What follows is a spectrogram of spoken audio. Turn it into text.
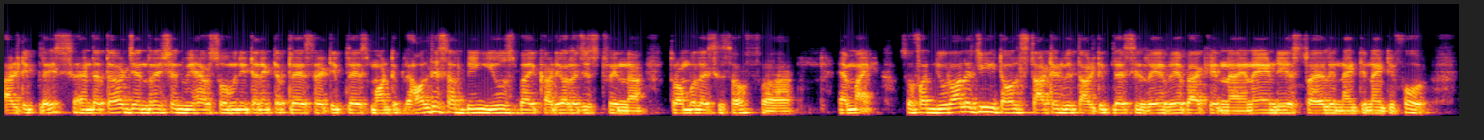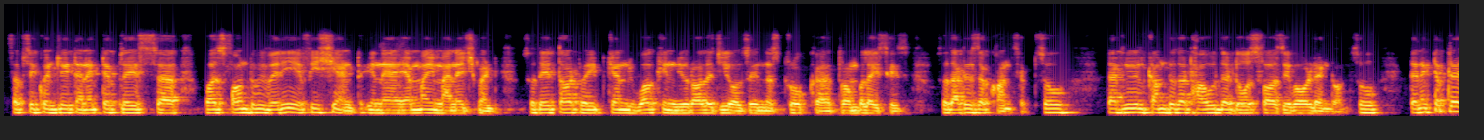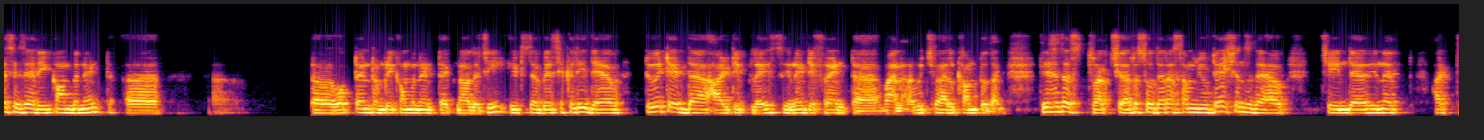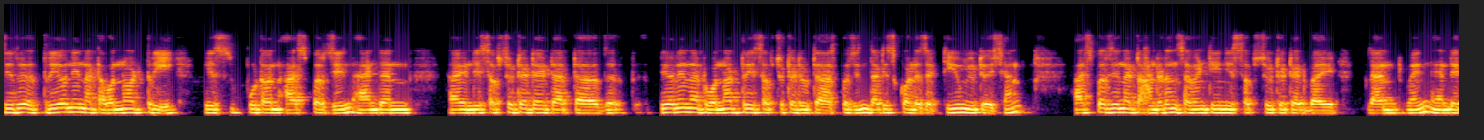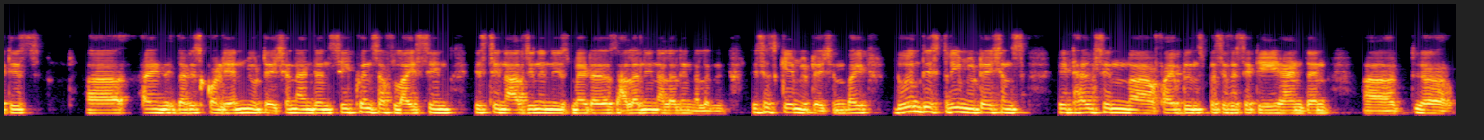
alteplase, and the third generation we have so many tenecteplase, reteplase, monteplase. All these are being used by cardiologists in uh, thrombolysis of uh, MI. So for neurology, it all started with alteplase way, way back in uh, NINDS trial in 1994. Subsequently, tenecteplase uh, was found to be very efficient in uh, MI management. So they thought it can work in neurology also in the stroke uh, thrombolysis. So that is the concept. So that we will come to that how the dose was evolved and all. So tenecteplase is a recombinant uh, uh, obtained from recombinant technology. It's uh, basically they have tweeted the alteplase in a different uh, manner, which I'll come to that. This is the structure. So there are some mutations they have changed uh, in a at threonine at 103 is put on aspergine and then and is substituted at uh, the threonine at 103 substituted with aspergine that is called as a T mutation. Aspergine at 117 is substituted by glanduin and it is uh, and that is called N mutation. And then sequence of lysine, histine, arginine is made as alanine, alanine, alanine. This is K mutation. By doing these three mutations, it helps in uh, fibrin specificity and then uh,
